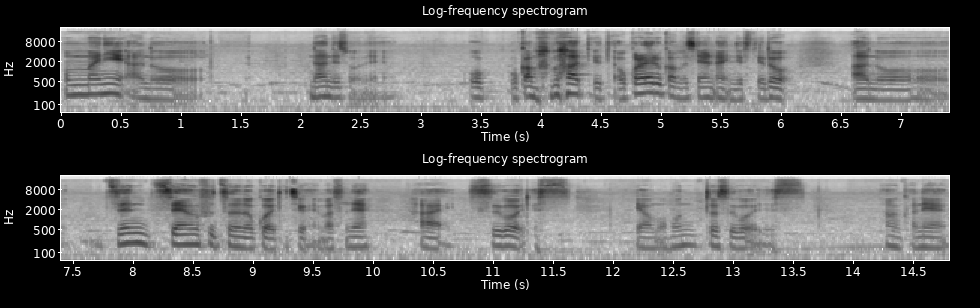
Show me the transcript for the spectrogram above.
ほんまにあの何でしょうね。おおかまばーって言ったら怒られるかもしれないんですけどあの全然普通の声と違いますね。はい。すごいです。いやもうほんとすごいです。なんかね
